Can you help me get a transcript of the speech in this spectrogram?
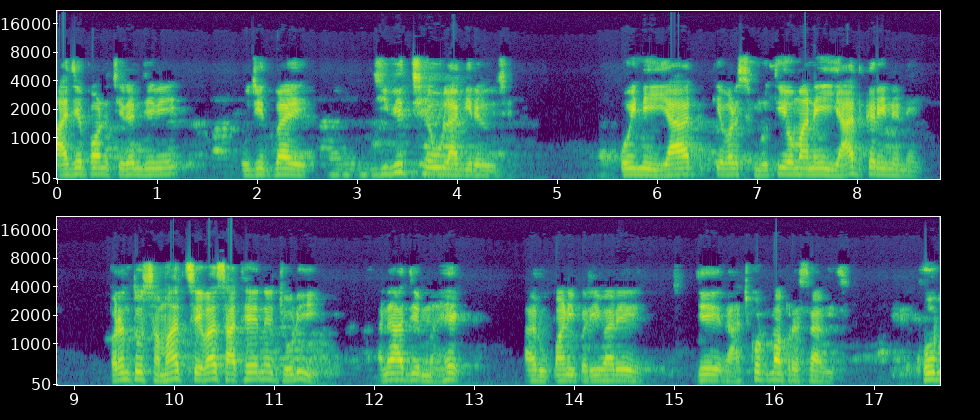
આજે પણ ચિરંજીવી ઉજિતભાઈ જીવિત છે એવું લાગી રહ્યું છે. કોઈની યાદ કેવળ સ્મૃતિઓમાં નહીં, યાદ કરીને નહીં, પરંતુ સમાજ સેવા સાથે એને જોડી અને આ જે મહેક આ રૂપાણી પરિવારે જે રાજકોટમાં પ્રસરાવી છે, ખૂબ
